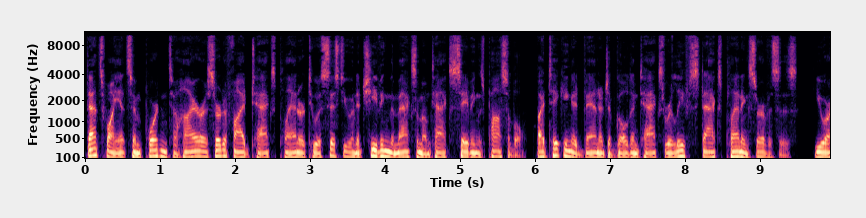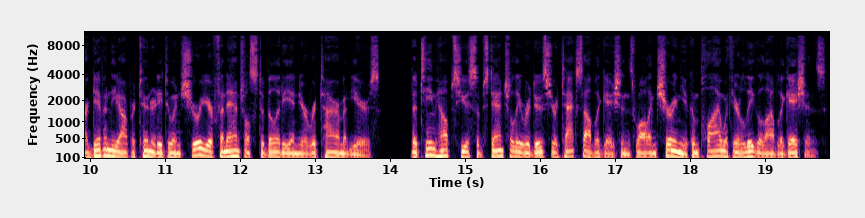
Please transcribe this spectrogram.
That's why it's important to hire a certified tax planner to assist you in achieving the maximum tax savings possible. By taking advantage of Golden Tax Relief's tax planning services, you are given the opportunity to ensure your financial stability in your retirement years. The team helps you substantially reduce your tax obligations while ensuring you comply with your legal obligations.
